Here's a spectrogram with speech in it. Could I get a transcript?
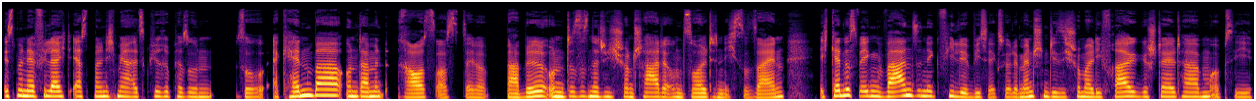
ist man ja vielleicht erstmal nicht mehr als queere Person so erkennbar und damit raus aus der Bubble. Und das ist natürlich schon schade und sollte nicht so sein. Ich kenne deswegen wahnsinnig viele bisexuelle Menschen, die sich schon mal die Frage gestellt haben, ob sie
